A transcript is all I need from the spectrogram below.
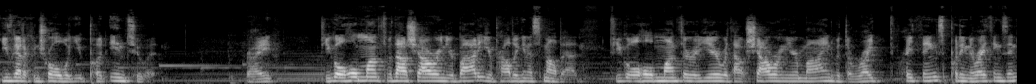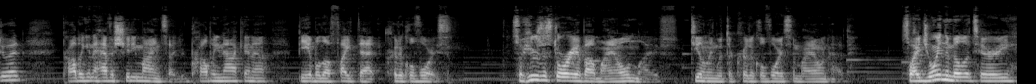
you've got to control what you put into it. Right? If you go a whole month without showering your body, you're probably going to smell bad. If you go a whole month or a year without showering your mind with the right right things, putting the right things into it, probably going to have a shitty mindset. You're probably not going to be able to fight that critical voice. So here's a story about my own life dealing with the critical voice in my own head. So I joined the military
